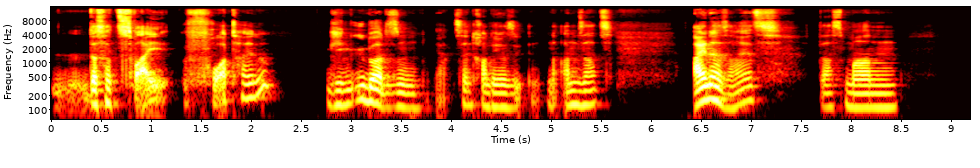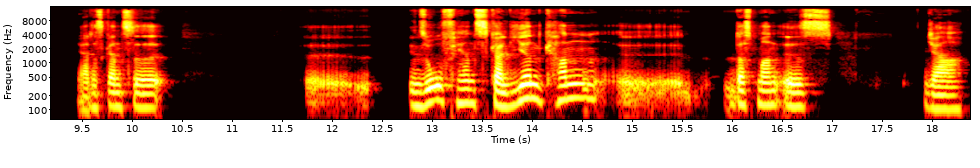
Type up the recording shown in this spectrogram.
das hat zwei Vorteile gegenüber diesem ja, zentralisierten Ansatz. Einerseits, dass man ja das Ganze äh, insofern skalieren kann, äh, dass man es ja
